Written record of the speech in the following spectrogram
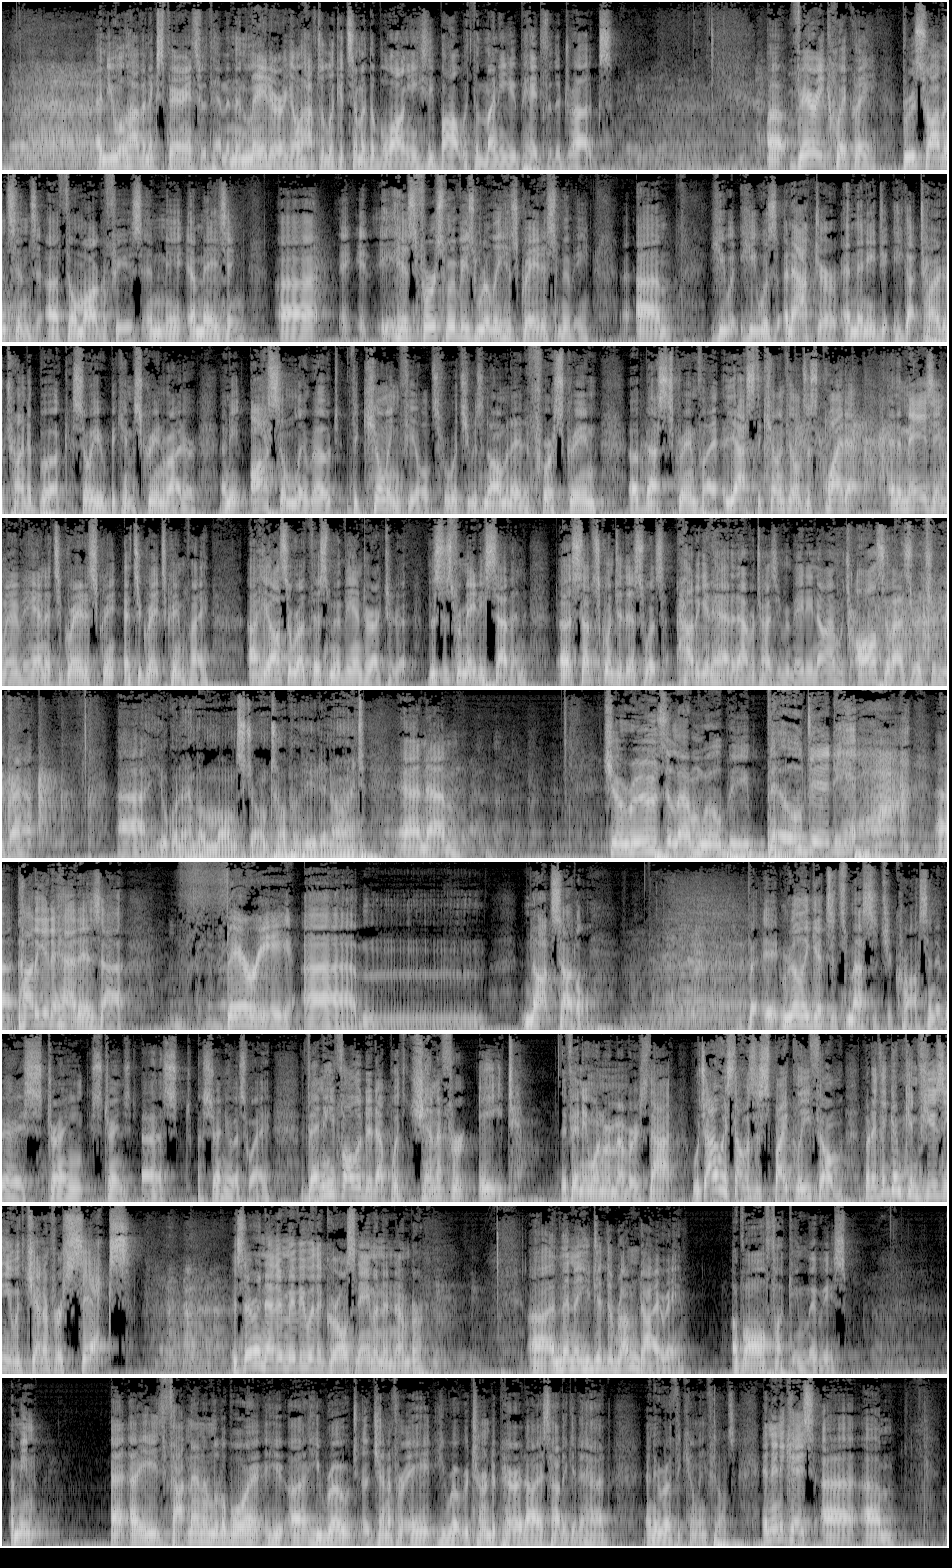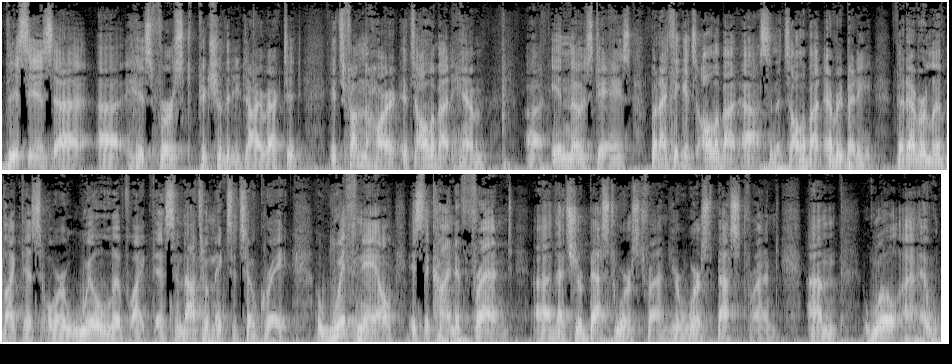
And you will have an experience with him. And then later, you'll have to look at some of the belongings he bought with the money you paid for the drugs. Uh, very quickly, Bruce Robinson's uh, filmography is amazing. Uh, it, his first movie is really his greatest movie. Um, he, he was an actor and then he, he got tired of trying to book, so he became a screenwriter. And he awesomely wrote The Killing Fields, for which he was nominated for a screen uh, best screenplay. Yes, The Killing Fields is quite a, an amazing movie, and it's a great, a screen, it's a great screenplay. Uh, he also wrote this movie and directed it. This is from 87. Uh, subsequent to this was How to Get Ahead in Advertising from 89, which also has Richard E. Grant. Uh, you're going to have a monster on top of you tonight. And um, Jerusalem will be builded. Yeah. Uh, how to Get Ahead is uh, very um, not subtle but it really gets its message across in a very strange, strange, uh, strenuous way. Then he followed it up with Jennifer Eight, if anyone remembers that, which I always thought was a Spike Lee film, but I think I'm confusing it with Jennifer Six. Is there another movie with a girl's name and a number? Uh, and then he did the Rum Diary, of all fucking movies. I mean, uh, uh he's Fat Man and Little Boy. He, uh, he wrote uh, Jennifer Eight. He wrote Return to Paradise, How to Get Ahead, and he wrote The Killing Fields. In any case, uh, um, this is his first picture that he directed. It's from the heart. It's all about him uh, in those days. But I think it's all about us and it's all about everybody that ever lived like this or will live like this. And that's what makes it so great. Withnail is the kind of friend uh, that's your best worst friend, your worst best friend. Um, we'll, uh,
